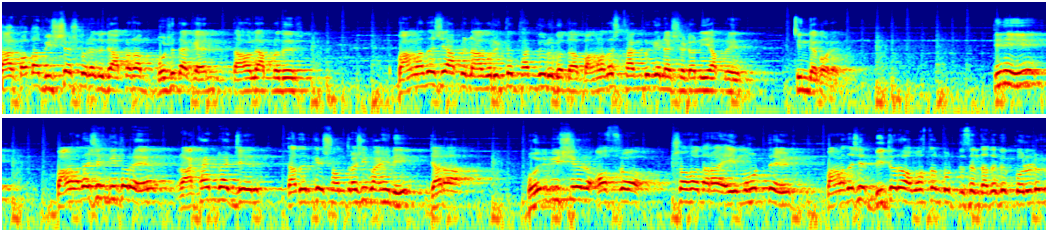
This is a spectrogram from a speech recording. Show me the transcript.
তার কথা বিশ্বাস করে যদি আপনারা বসে থাকেন, তাহলে আপনাদের বাংলাদেশে আপনি নাগরিকদের থাকবে কথা বাংলাদেশ থাকবে কিনা সেটা নিয়ে আপনি চিন্তা করেন। তিনি বাংলাদেশের ভিতরে রাখাইন রাজ্যের তাদেরকে সন্ত্রাসী বাহিনী, যারা বহির্বিশ্বের অস্ত্র সহ তারা এই মুহূর্তে বাংলাদেশের ভিতরে অবস্থান করতেছেন, তাদেরকে করিডোর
